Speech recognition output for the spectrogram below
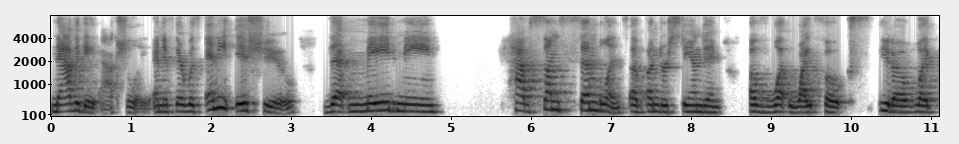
navigate actually. And if there was any issue that made me have some semblance of understanding of what white folks, you know, like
